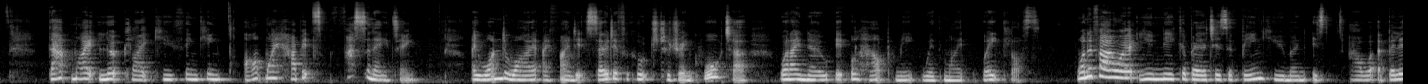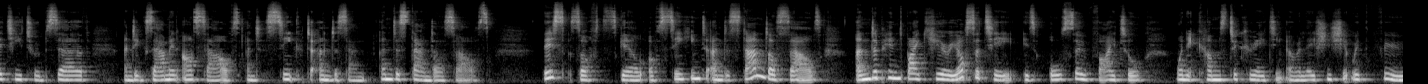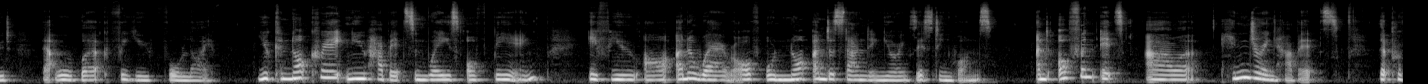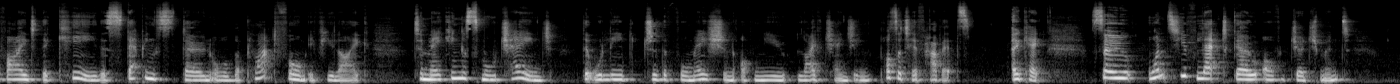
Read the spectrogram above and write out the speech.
That might look like you thinking, Aren't my habits fascinating? I wonder why I find it so difficult to drink water when I know it will help me with my weight loss. One of our unique abilities of being human is our ability to observe and examine ourselves and seek to understand, understand ourselves. This soft skill of seeking to understand ourselves, underpinned by curiosity, is also vital when it comes to creating a relationship with food that will work for you for life. You cannot create new habits and ways of being if you are unaware of or not understanding your existing ones. And often it's our hindering habits that provide the key, the stepping stone, or the platform, if you like, to making a small change that will lead to the formation of new life changing positive habits. Okay, so once you've let go of judgment,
